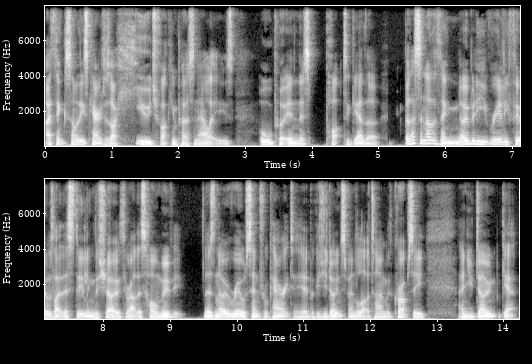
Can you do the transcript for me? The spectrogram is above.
I think some of these characters are huge fucking personalities, all put in this pot together. But that's another thing. Nobody really feels like they're stealing the show throughout this whole movie. There's no real central character here because you don't spend a lot of time with Cropsy and you don't get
